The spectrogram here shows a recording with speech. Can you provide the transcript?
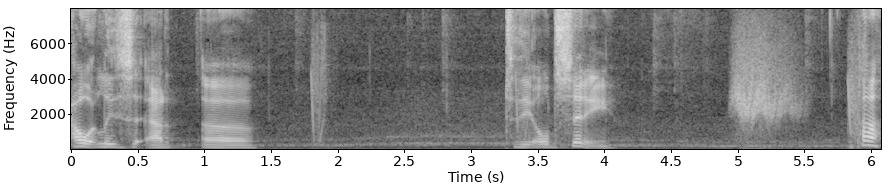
Oh, it leads out uh to the old city. Huh.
